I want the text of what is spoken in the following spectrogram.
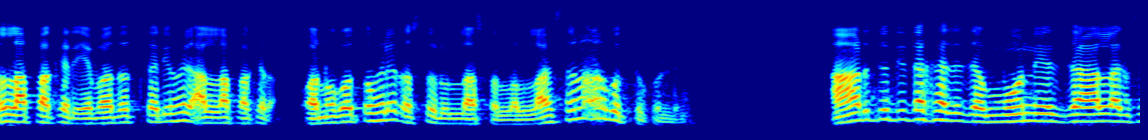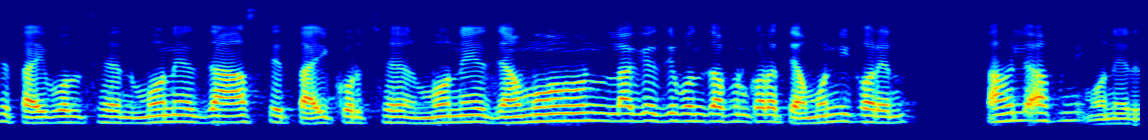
আল্লাহ পাকের এবাদতকারী হলে, আল্লাহ পাকের অনুগত হলে রসুল্লাহ সাল্লাহ সাল্লাম আনুগত্য করলেন। আর যদি দেখা যায় যে মনে যা লাগছে তাই বলছেন, মনে যা আসছে তাই করছেন, মনে যেমন লাগে জীবনযাপন করা তেমনই করেন, তাহলে আপনি মনের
